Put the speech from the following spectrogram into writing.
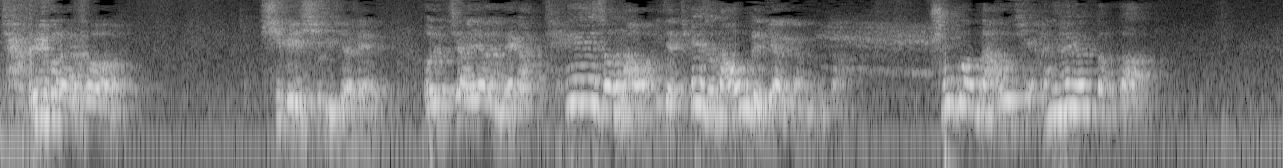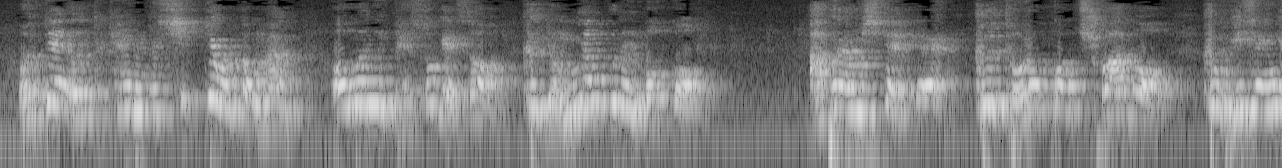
자, 그리고 나서 11, 12절에 어찌하여 내가 태에서 나와, 이제 태에서 나온 걸 이야기합니다. 죽어 나오지 아니하였던가? 어때, 어떻게 하면 10개월 동안 어머니 뱃속에서 그 영양분을 먹고 아브라함 시대 때 그 더럽고 추하고 그 위생이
